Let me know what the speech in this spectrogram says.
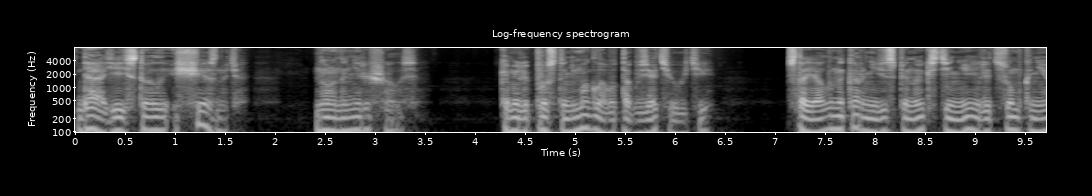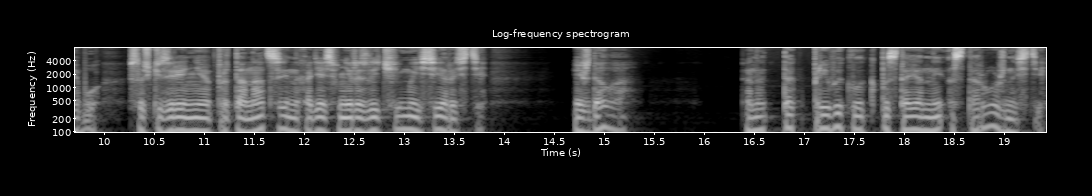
да, ей стоило исчезнуть, но она не решалась. Камиля просто не могла вот так взять и уйти. Стояла на карнизе спиной к стене и лицом к небу, с точки зрения протонации, находясь в неразличимой серости, и ждала. Она так привыкла к постоянной осторожности,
